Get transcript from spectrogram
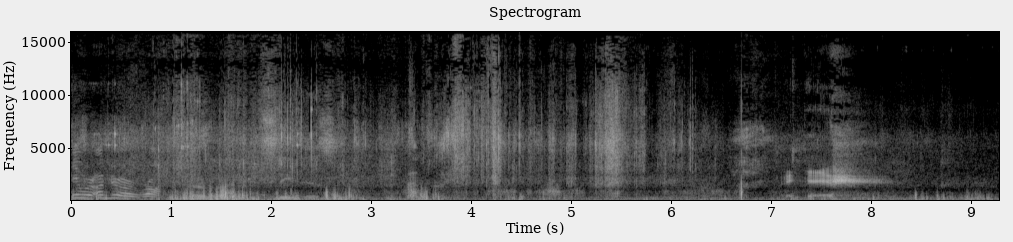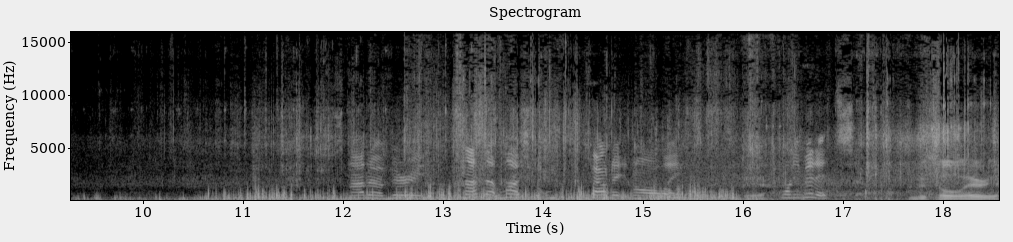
They were under a rock. I don't know if you can see this. Right there. It's not a very, not that much, but we found it in all like Yeah. 20 minutes. This whole area.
